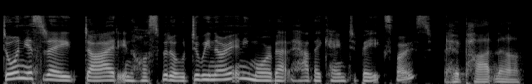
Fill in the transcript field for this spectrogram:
Dawn yesterday died in hospital. Do we know any more about how they came to be exposed? Her partner,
